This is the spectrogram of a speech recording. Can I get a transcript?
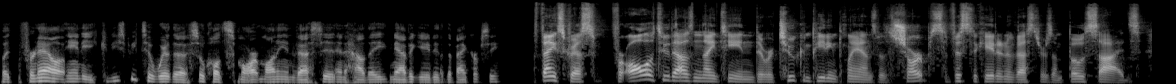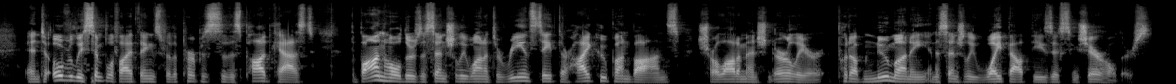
But for now, Andy, can you speak to where the so called smart money invested and how they navigated the bankruptcy? Thanks, Chris. For all of 2019, there were two competing plans with sharp, sophisticated investors on both sides. And to overly simplify things for the purposes of this podcast, the bondholders essentially wanted to reinstate their high coupon bonds, Charlotta mentioned earlier, put up new money, and essentially wipe out the existing shareholders.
